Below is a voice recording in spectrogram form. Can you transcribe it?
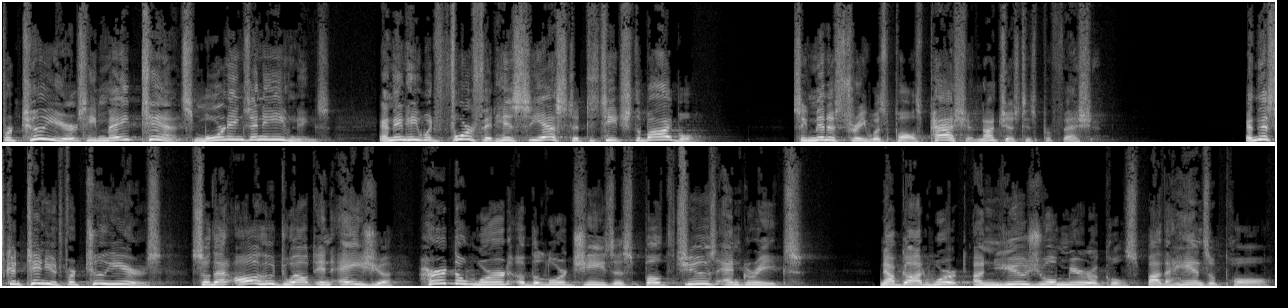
For two years, he made tents, mornings and evenings, and then he would forfeit his siesta to teach the Bible. See, ministry was Paul's passion, not just his profession. And this continued for two years, so that all who dwelt in Asia heard the word of the Lord Jesus, both Jews and Greeks. Now, God worked unusual miracles by the hands of Paul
